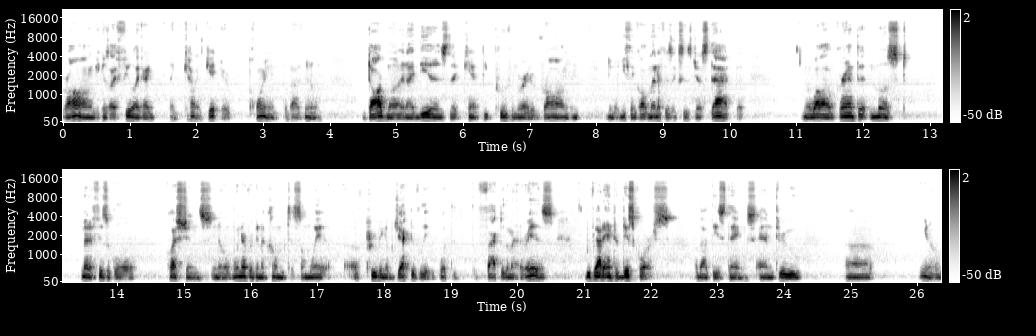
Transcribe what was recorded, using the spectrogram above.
wrong because I feel like I, I kind of get your point about you know dogma and ideas that can't be proven right or wrong, and you know you think all metaphysics is just that. But you know, while I'll grant that most metaphysical questions, you know, we're never going to come to some way of proving objectively what the, the fact of the matter is. We've got to enter discourse about these things, and through uh, you know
